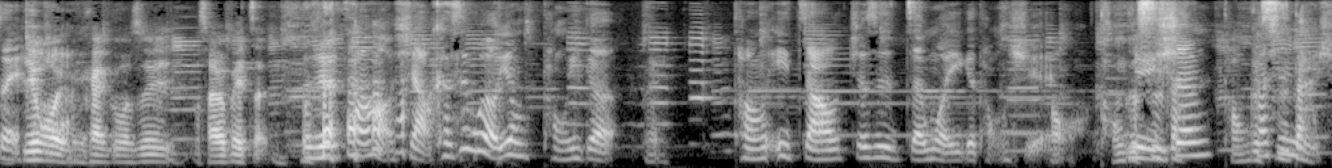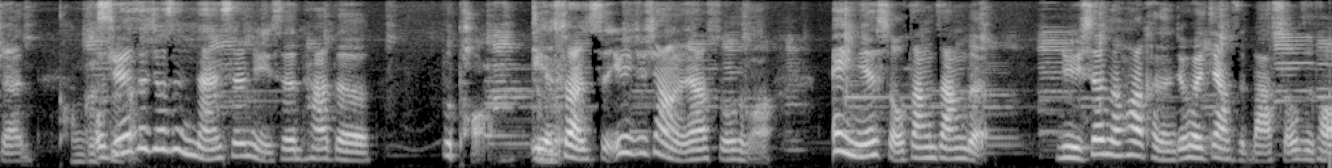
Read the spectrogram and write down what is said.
对，因为我也没看过，所以我才会被整。我觉得超好笑。可是我有用同一个，同一招，就是整我一个同学，哦，同个女生，同个她是女生。我觉得这就是男生女生他的不同，也算是，因为就像人家说什么，哎、欸，你的手脏脏的，女生的话可能就会这样子把手指头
